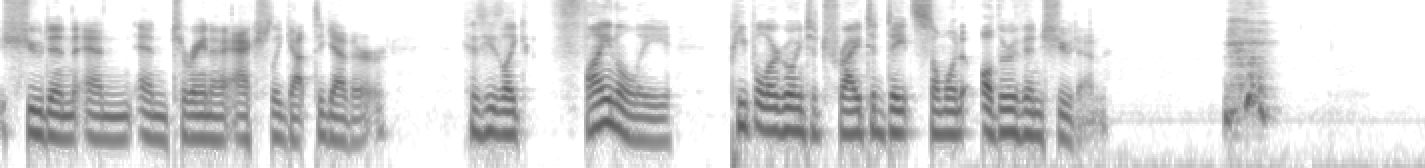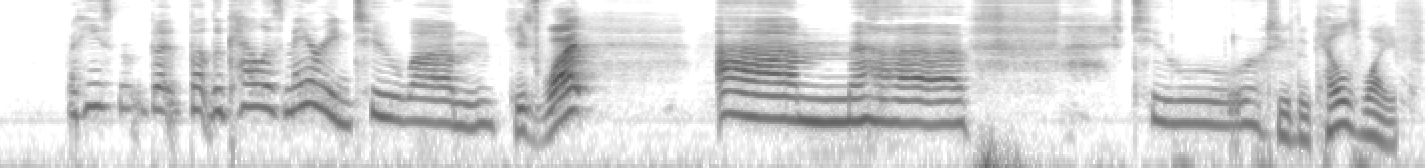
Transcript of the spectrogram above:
Shuden and and Torena actually got together because he's like, finally, people are going to try to date someone other than Shuden. But he's but but Lukel is married to um He's what? Um uh, to to Lukel's wife.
